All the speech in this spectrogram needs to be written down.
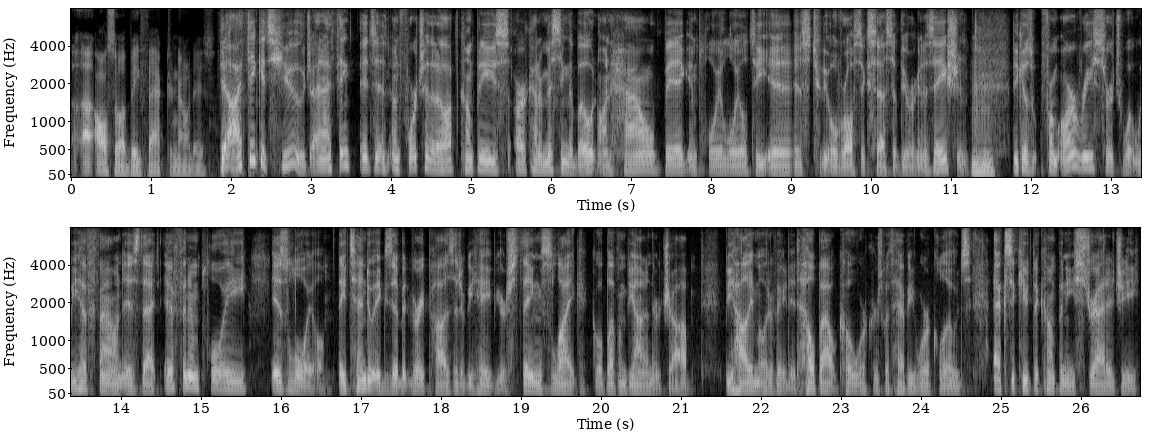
uh, also a big factor nowadays. Yeah, I think it's huge. And I think it's unfortunate that a lot of companies are kind of missing the boat on how big employee loyalty is to the overall success of the organization. Mm-hmm. Because from our research, what we have found is that if an employee is loyal, they tend to exhibit very positive behaviors. Things like go above and beyond in their job, be highly motivated, help out coworkers with heavy workloads, execute the company's strategy,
